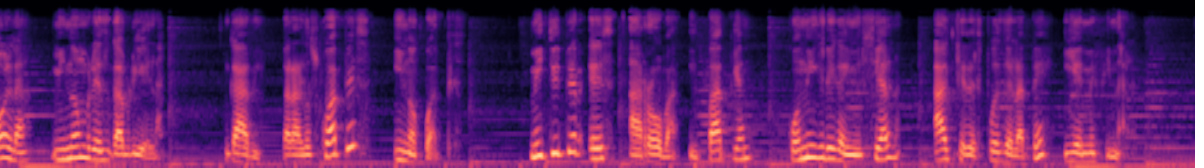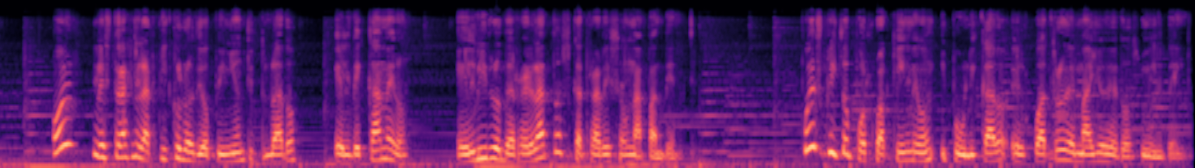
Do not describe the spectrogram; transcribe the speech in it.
Hola, mi nombre es Gabriela. Gaby, para los cuapes y no cuapes. Mi Twitter es arroba papian con Y inicial, H después de la P y M final. Hoy les traje el artículo de opinión titulado El de Cameron, el libro de relatos que atraviesa una pandemia. Fue escrito por Joaquín León y publicado el 4 de mayo de 2020.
